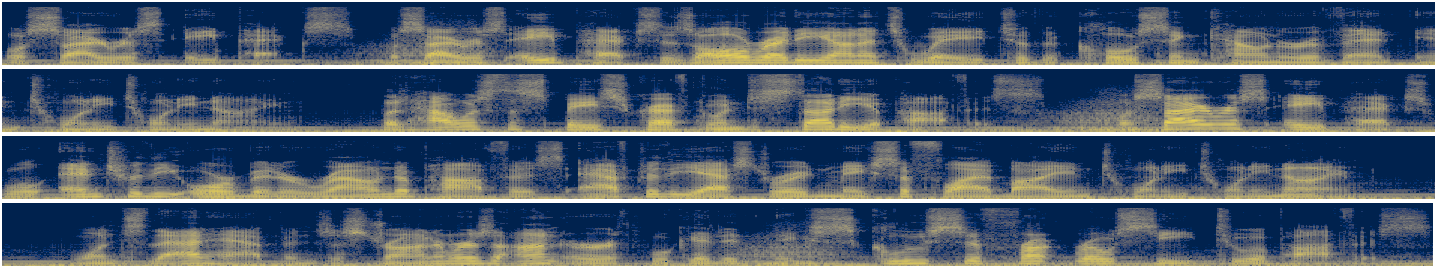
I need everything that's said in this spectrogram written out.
OSIRIS Apex. OSIRIS Apex is already on its way to the Close Encounter event in 2029. But how is the spacecraft going to study Apophis? OSIRIS Apex will enter the orbit around Apophis after the asteroid makes a flyby in 2029. Once that happens, astronomers on Earth will get an exclusive front row seat to Apophis.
